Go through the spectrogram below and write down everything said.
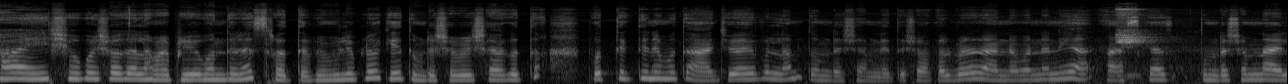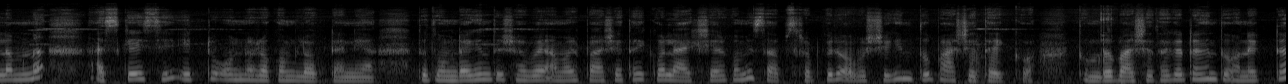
হাই, শুভ সকাল আমার প্রিয় বন্ধুরা। শ্রদ্ধা ফ্যামিলি ব্লগে তোমরা সবাই স্বাগত। প্রত্যেক দিনের মতো আজও আয় বললাম, তোমরা সামনে তো সকালবেলা রান্নাবান্না নিয়ে আজকে আজ তোমরা সামনে আইলাম না, আজকে এসে একটু অন্যরকম ব্লগটা নেওয়া তো তোমরা কিন্তু সবাই আমার পাশে থাকো লাইক শেয়ার কমে সাবস্ক্রাইব করে অবশ্যই কিন্তু পাশে থাকো তোমরা পাশে থাকাটা কিন্তু অনেকটা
